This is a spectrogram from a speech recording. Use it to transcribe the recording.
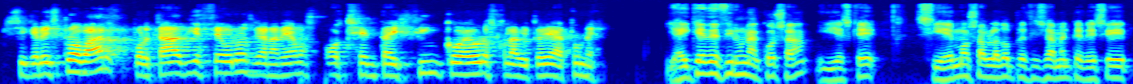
si queréis probar, por cada 10 euros ganaríamos 85 euros con la victoria de Túnez. Y hay que decir una cosa, y es que si hemos hablado precisamente de, ese,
